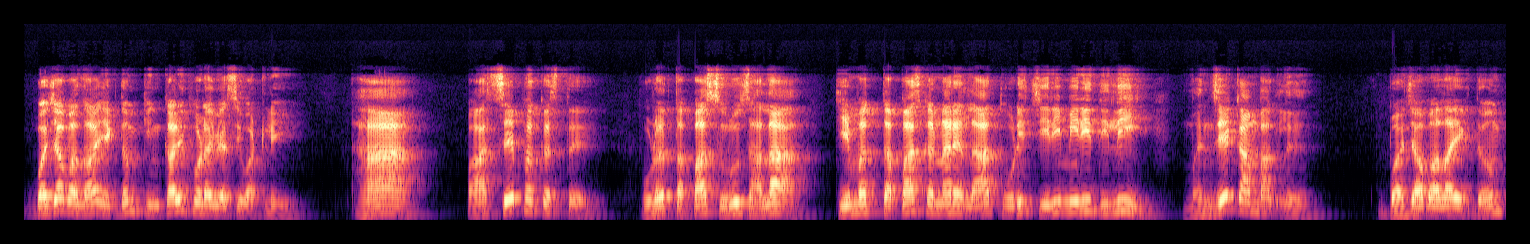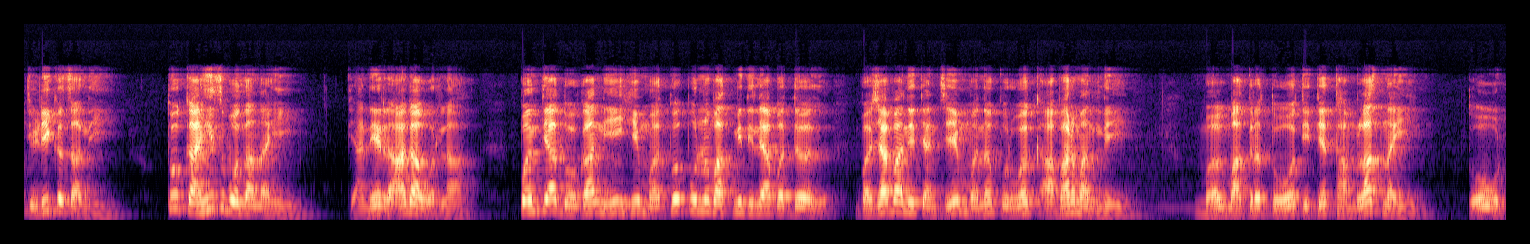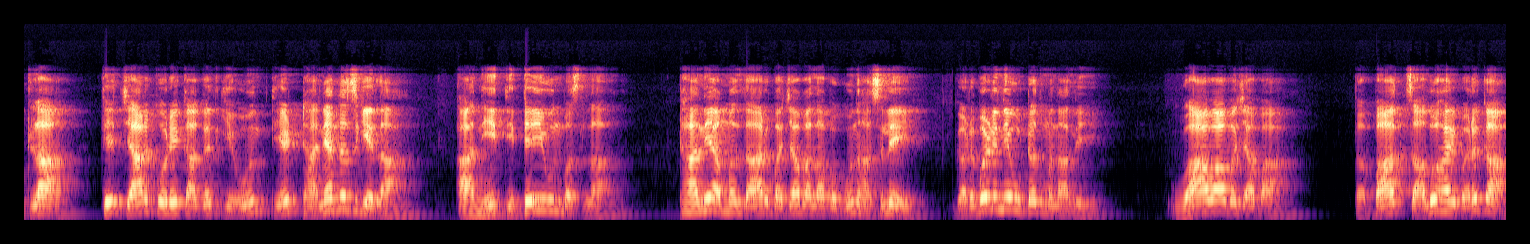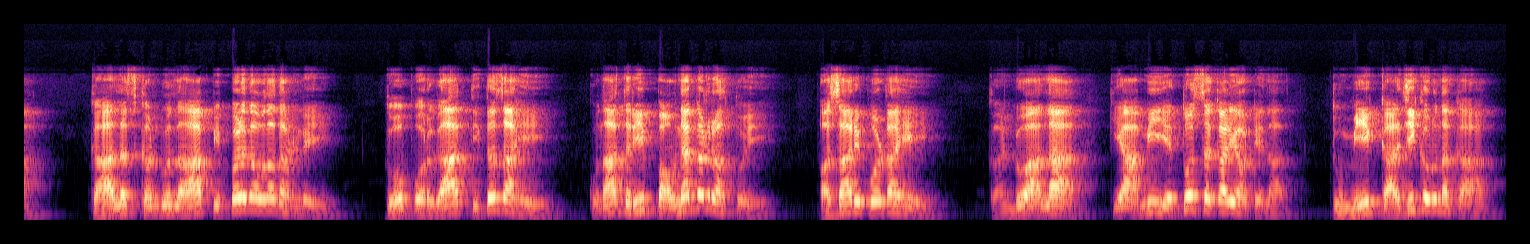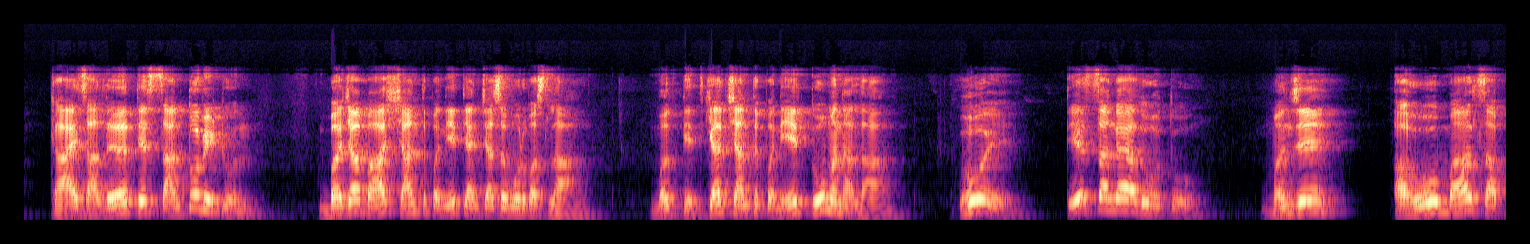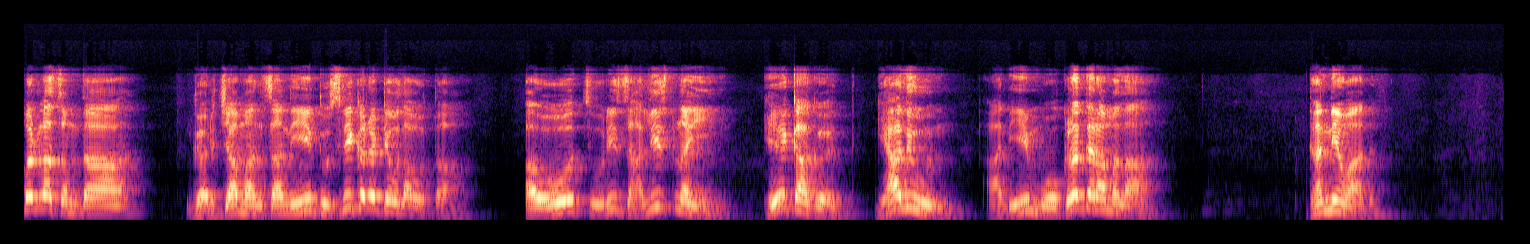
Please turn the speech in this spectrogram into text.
बजाबाला एकदम किंकाळी फोडावी असे वाटली. हा पाचशे फकस्त. पुढं तपास सुरू झाला की मग तपास करणाऱ्याला थोडी चिरीमिरी दिली म्हणजे काम भागलं. बजाबाला एकदम तिडीकच आली. तो काहीच बोलला नाही. त्याने राग आवरला. पण त्या दोघांनी ही महत्त्वपूर्ण बातमी दिल्याबद्दल बजाबाने त्यांचे मनपूर्वक आभार मानले. मग मात्र तो तिथे थांबलाच नाही. तो उठला. ते चार कोरे कागद घेऊन थेट ठाण्यातच गेला आणि तिथे येऊन बसला. ठाणे अंमलदार बजाबाला बघून हसले. गडबडीने उठत म्हणाले वा वा बजाबा. तपास चालू आहे बरं का? कालच खंडूला पिपळगावला धाडले. तो पोरगा तिथंच आहे. कुणातरी पाहुण्याकडे राहतोय. असा रिपोर्ट आहे. खंडू आला की आम्ही येतोच सकाळी हॉटेलात. तुम्ही काळजी करू नका. काय झालं ते सांगतो भेटून. बजाबा शांतपणे त्यांच्यासमोर बसला. मग तितक्याच शांतपणे तो म्हणाला होय तेच सांगाय आलो होतो. म्हणजे अहो माल सापडला समजा घरच्या माणसांनी दुसरीकडे ठेवला होता. अहो चोरी झालीच नाही. हे कागद घ्या लिहून आणि मोकळं करा मला. धन्यवाद.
